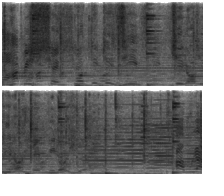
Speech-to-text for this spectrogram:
মহাবিশ্বের প্রতিটি জীব চির বিরহে বিরহী। আমরা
